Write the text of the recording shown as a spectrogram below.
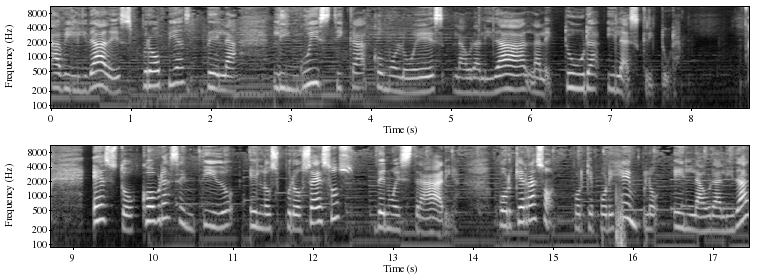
habilidades propias de la lingüística como lo es la oralidad, la lectura y la escritura. Esto cobra sentido en los procesos de nuestra área. ¿Por qué razón? Porque, por ejemplo, en la oralidad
